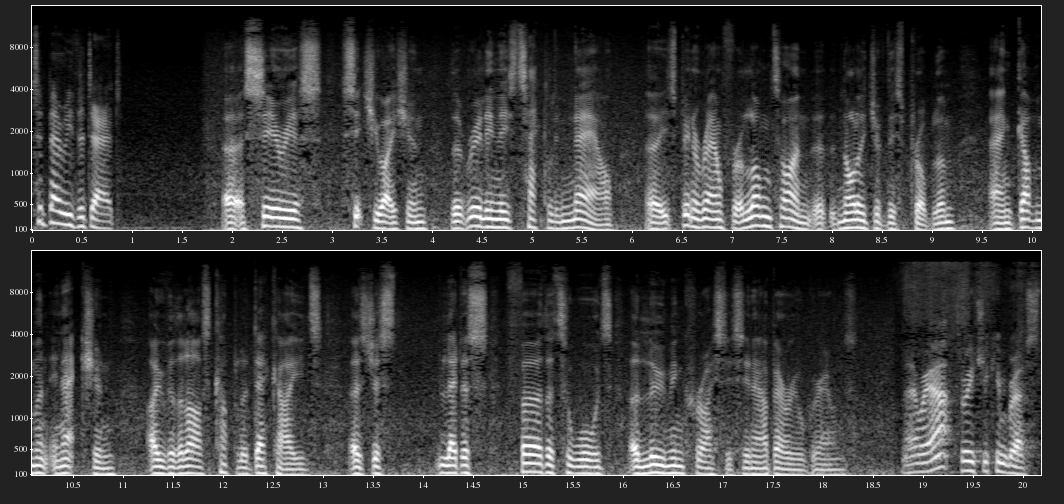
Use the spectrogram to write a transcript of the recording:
to bury the dead. Uh, a serious situation that really needs tackling now. Uh, it's been around for a long time, the knowledge of this problem, and government inaction over the last couple of decades has just led us further towards a looming crisis in our burial grounds. There we are, three chicken breasts.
